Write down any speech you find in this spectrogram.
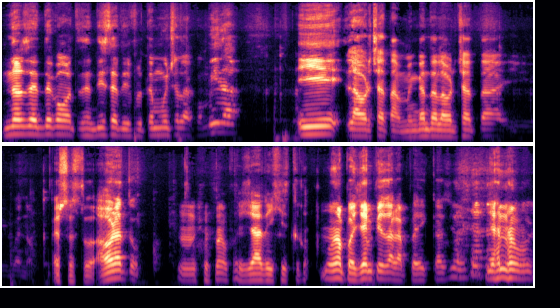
no sé tú cómo te sentiste, disfruté mucho la comida y la horchata, me encanta la horchata y bueno, eso es todo. Ahora tú. Mm, No, pues ya dijiste. No, pues ya empieza la predicación. Ya no.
